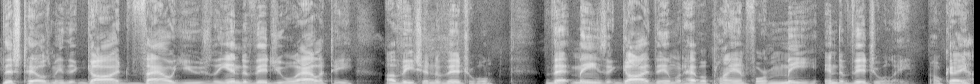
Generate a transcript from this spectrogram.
This tells me that God values the individuality of each individual. That means that God then would have a plan for me individually. Okay. Yeah.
